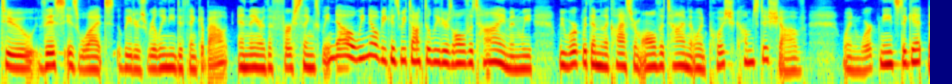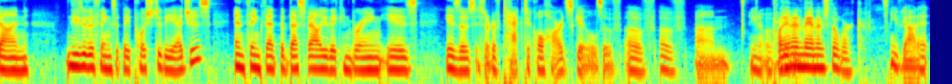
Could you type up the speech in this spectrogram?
to this is what leaders really need to think about and they are the first things we know we know because we talk to leaders all the time and we we work with them in the classroom all the time that when push comes to shove when work needs to get done these are the things that they push to the edges and think that the best value they can bring is is those sort of tactical hard skills of of of um, you know plan getting, and manage the work. You've got it.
